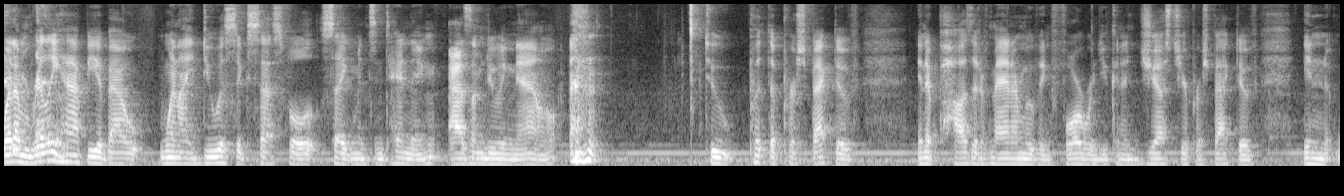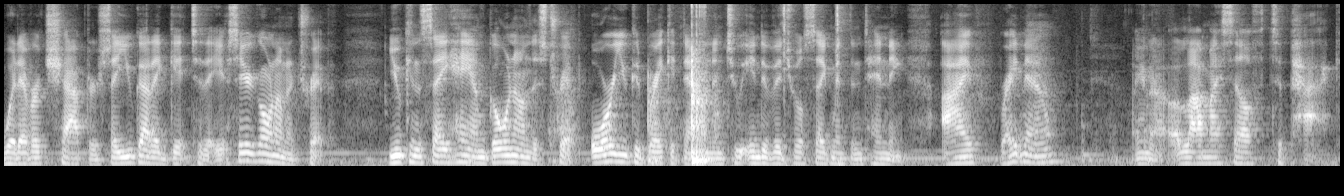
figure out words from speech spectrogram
what I'm really happy about when I do a successful segment intending, as I'm doing now, to put the perspective in a positive manner moving forward. You can adjust your perspective in whatever chapter. Say you got to get to the say you're going on a trip. You can say, "Hey, I'm going on this trip," or you could break it down into individual segment intending. I right now I'm gonna allow myself to pack,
